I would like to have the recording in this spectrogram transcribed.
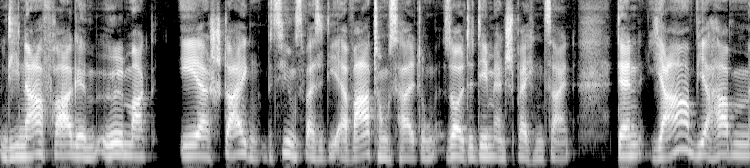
die Nachfrage im Ölmarkt eher steigen, beziehungsweise die Erwartungshaltung sollte dementsprechend sein. Denn ja, wir haben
